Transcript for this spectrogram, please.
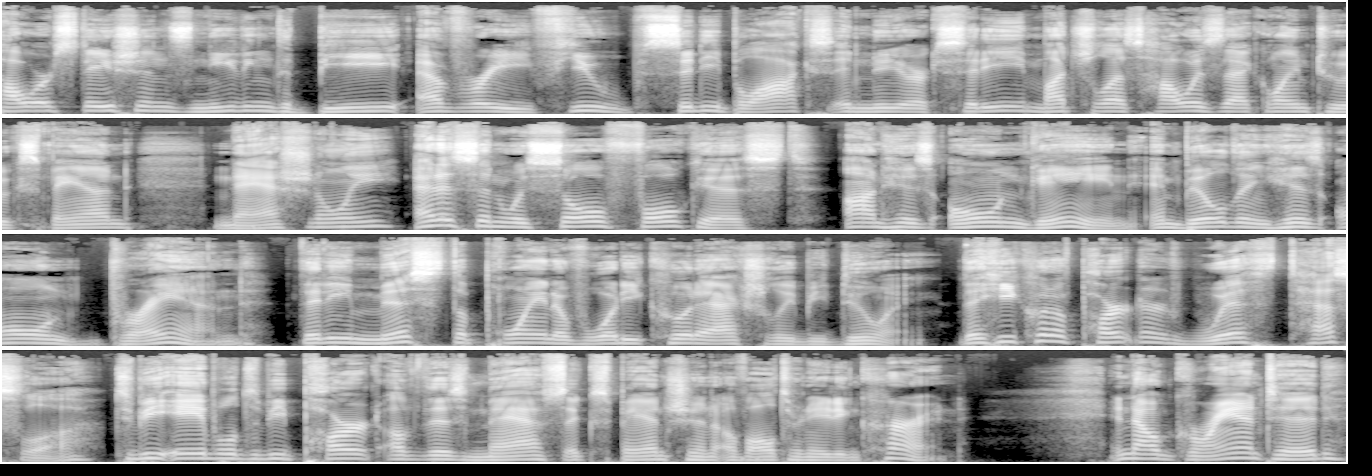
power stations needing to be every few city blocks in New York City, much less how is that going to expand nationally? Edison was so focused on his own gain and building his own brand that he missed the point of what he could actually be doing. That he could have partnered with Tesla to be able to be part of this mass expansion of alternating current. And now, granted,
